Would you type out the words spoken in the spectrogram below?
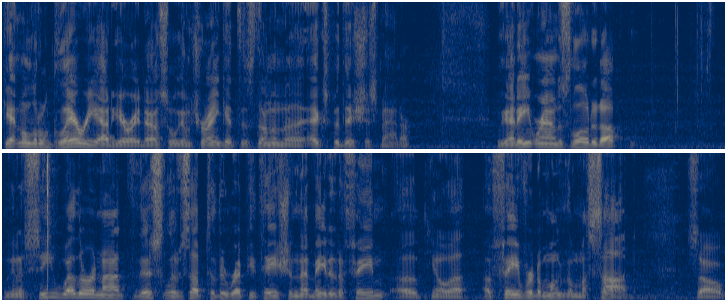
getting a little glary out here right now, so we're going to try and get this done in an expeditious manner. We got eight rounds loaded up. We're going to see whether or not this lives up to the reputation that made it a fame, uh, you know, a, a favorite among the Mossad. So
